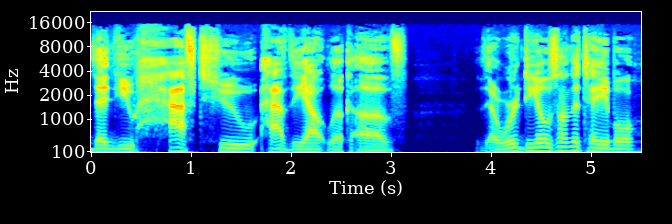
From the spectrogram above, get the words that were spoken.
then you have to have the outlook of there were deals on the table.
